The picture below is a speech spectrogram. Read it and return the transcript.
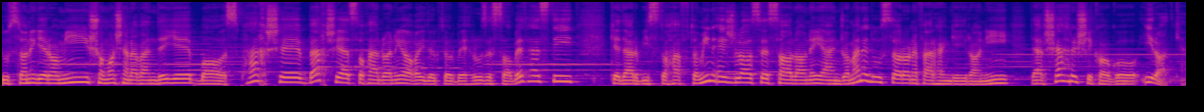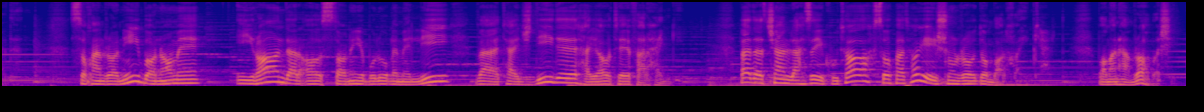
دوستان گرامی شما شنونده بازپخش بخشی از سخنرانی آقای دکتر بهروز ثابت هستید که در 27 مین اجلاس سالانه انجمن دوستداران فرهنگ ایرانی در شهر شیکاگو ایراد کردند. سخنرانی با نام ایران در آستانه بلوغ ملی و تجدید حیات فرهنگی. بعد از چند لحظه کوتاه صحبت‌های ایشون رو دنبال خواهیم کرد. با من همراه باشید.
